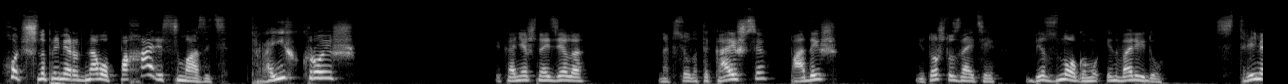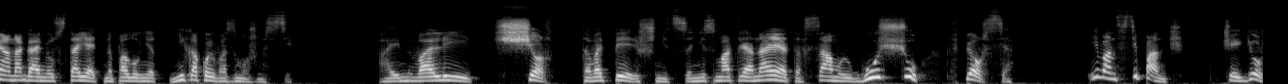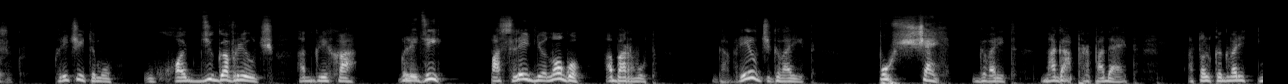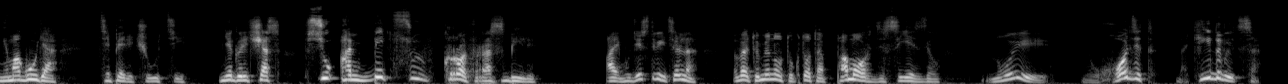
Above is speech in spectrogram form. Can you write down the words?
Хочешь, например, одного пахари смазать, троих кроешь. И, конечное дело, на все натыкаешься, падаешь. Не то что, знаете, безногому инвалиду с тремя ногами устоять на полу нет никакой возможности. А инвалид, чертова перешница, несмотря на это, в самую гущу вперся. Иван Степанович, чей ежик, кричит ему, «Уходи, Гаврилович, от греха! Гляди, последнюю ногу оборвут!» Гаврилович говорит, «Пущай!» — говорит, нога пропадает. А только, говорит, не могу я теперь еще уйти. Мне, говорит, сейчас всю амбицию в кровь разбили. А ему действительно в эту минуту кто-то по морде съездил. Ну и не уходит, накидывается.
